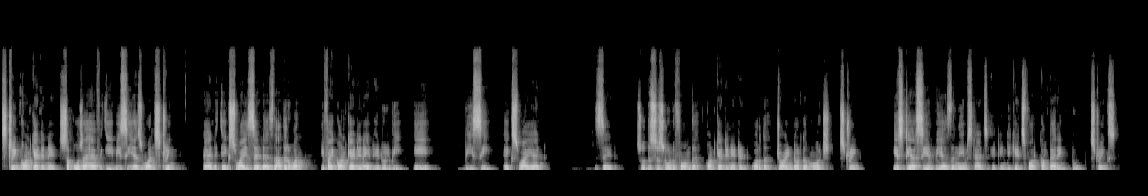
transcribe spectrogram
String concatenate. Suppose I have ABC as one string and XYZ as the other one. If I concatenate it will be A, B, C, X, Y and Z. So this is going to form the concatenated or the joined or the merged string. Strcmp as the name stands, it indicates for comparing two strings.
